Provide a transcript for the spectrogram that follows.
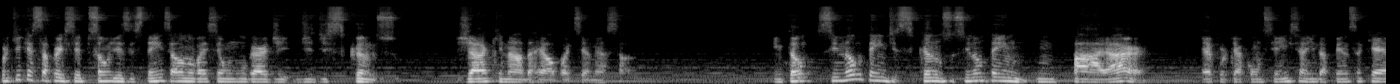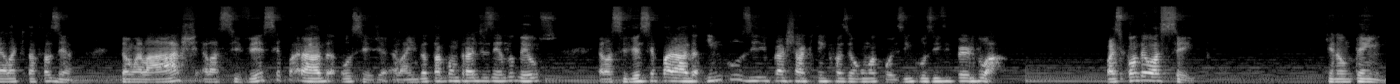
Por que, que essa percepção de existência ela não vai ser um lugar de, de descanso, já que nada real pode ser ameaçado? Então, se não tem descanso, se não tem um, um parar, é porque a consciência ainda pensa que é ela que está fazendo. Então, ela acha, ela se vê separada, ou seja, ela ainda está contradizendo Deus. Ela se vê separada, inclusive para achar que tem que fazer alguma coisa, inclusive perdoar. Mas quando eu aceito que não tem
